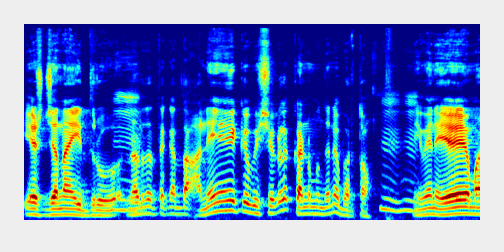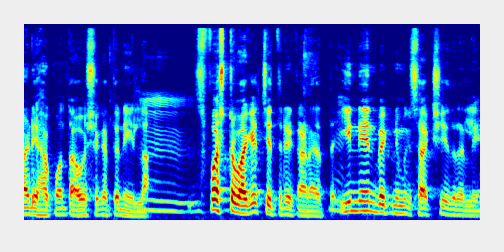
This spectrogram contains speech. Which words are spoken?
ಎಷ್ಟು ಜನ ಇದ್ರು ನಡೆದಿರ್ತಕ್ಕಂಥ ಅನೇಕ ವಿಷಯಗಳು ಕಣ್ಣು ಮುಂದೆನೆ ಬರ್ತಾವೆ. ನೀವೇನು ಏ ಮಾಡಿ ಹಾಕುವಂಥ ಅವಶ್ಯಕತೆನೇ ಇಲ್ಲ. ಸ್ಪಷ್ಟವಾಗಿ ಚಿತ್ರೀಕರಣ ಇರುತ್ತೆ. ಇನ್ನೇನು ಬೇಕು ನಿಮಗೆ ಸಾಕ್ಷಿ ಇದರಲ್ಲಿ?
